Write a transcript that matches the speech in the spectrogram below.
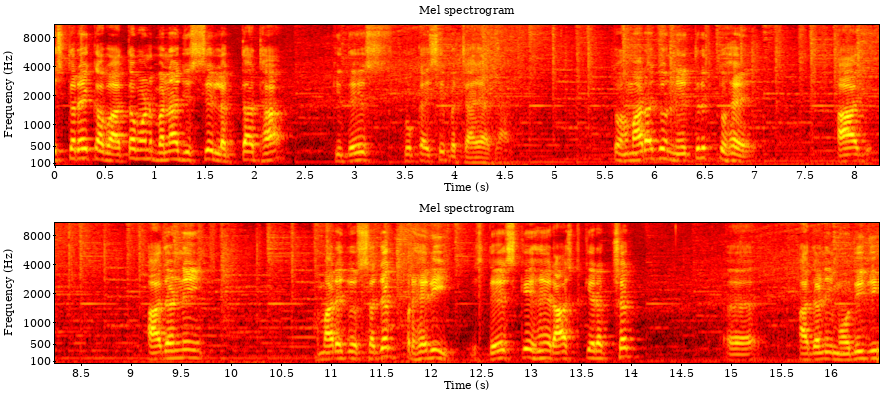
इस तरह का वातावरण बना जिससे लगता था कि देश को कैसे बचाया जाए। तो हमारा जो नेतृत्व है, आज आदरणीय हमारे जो सजग प्रहरी इस देश के हैं, राष्ट्र के रक्षक आदरणीय मोदी जी,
